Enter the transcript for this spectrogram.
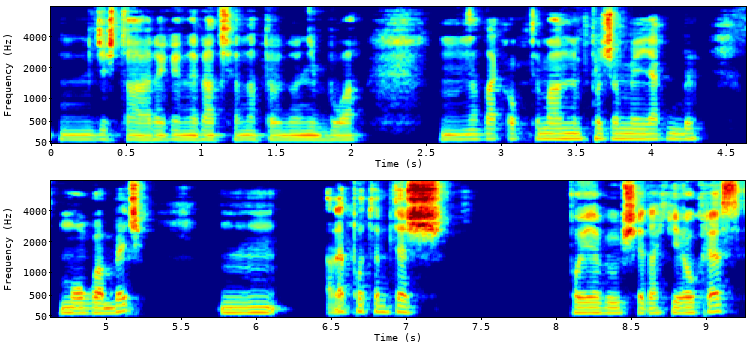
Gdzieś ta regeneracja na pewno nie była na tak optymalnym poziomie, jakby mogła być. Ale potem też pojawił się taki okres,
